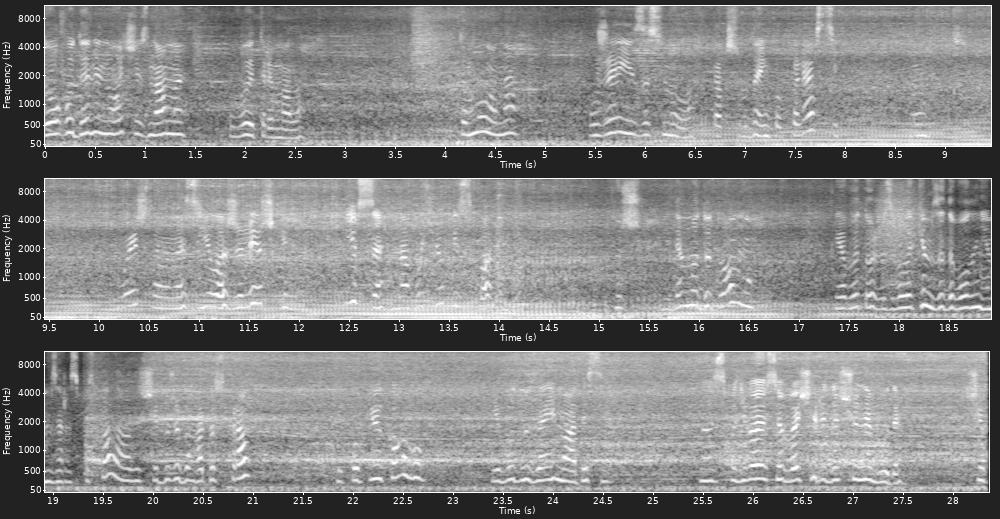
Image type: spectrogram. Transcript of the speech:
до години ночі з нами витримала. Тому вона вже і заснула так швиденько в колясці. Вийшла, вона з'їла жилешки і все, на бочок і спати. Тож, йдемо додому. Я би теж з великим задоволенням зараз поспала, але ще дуже багато справ. Поп'ю каву і буду займатися. Ну, Сподіваюся, ввечері дощу не буде, щоб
